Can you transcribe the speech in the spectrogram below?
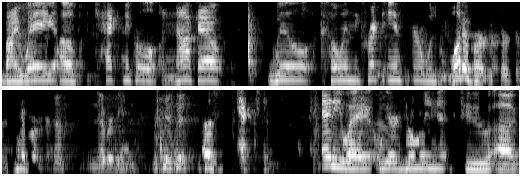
by way of technical knockout, Will Cohen. The correct answer was Whataburger. Burger. Whataburger. Huh, never been there. Texas. Anyway, we are going to uh,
